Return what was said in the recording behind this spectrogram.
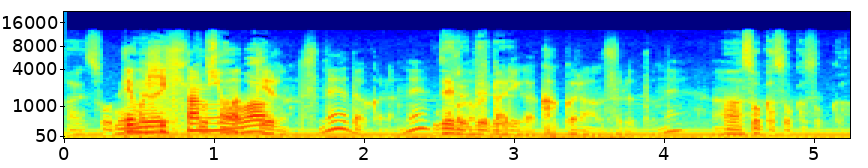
と。はいそうねでもヒスタミンは出る。るんですね、だからね。この出る出る二人がか乱するとね。あ、そっかそっかそっか。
